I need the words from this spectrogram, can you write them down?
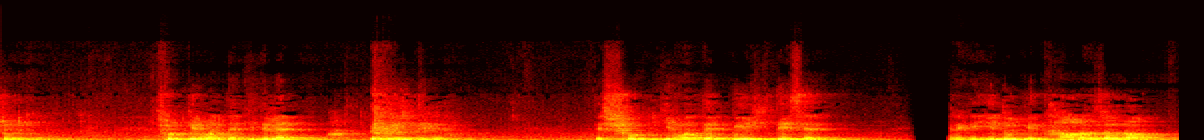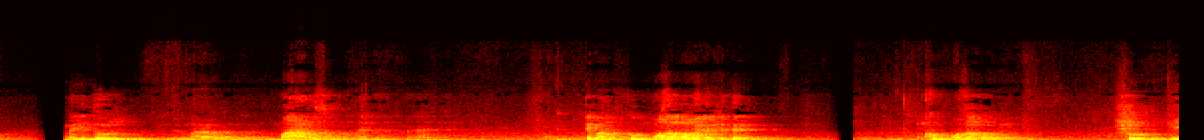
সুটকি সুটকির মধ্যে কি দিলেন? বিষ দিলেন এই সুটকির মধ্যে বিষ দিয়েছেন। এটা কি ইঁদুরকে খাওয়ানোর জন্য? না ইঁদুর? মারার জন্য। তাই না? হ্যাঁ। এবার খুব মজা পাবে না খেতে? খুব মজা পাবে। শুটকি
